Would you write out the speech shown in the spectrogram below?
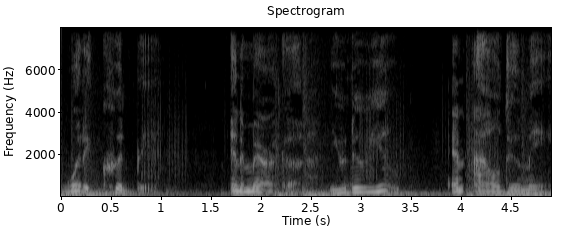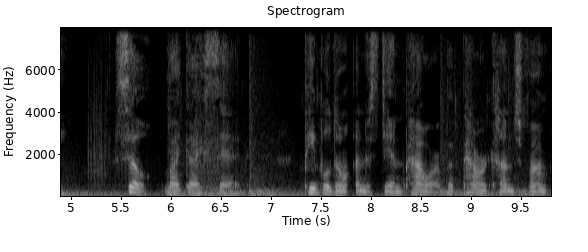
what it could be. In America, you do you, and I'll do me. So, like I said, people don't understand power, but power comes from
